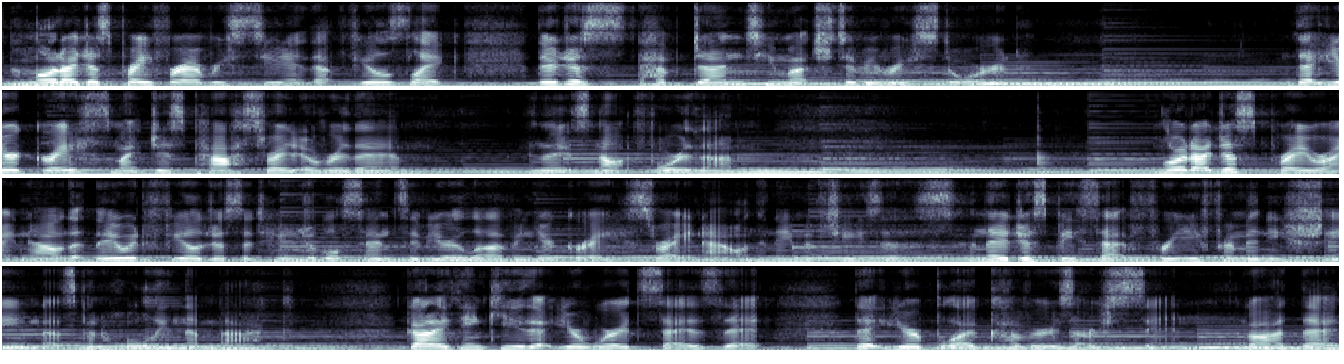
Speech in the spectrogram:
And lord i just pray for every student that feels like they just have done too much to be restored that your grace might just pass right over them and that it's not for them Lord, I just pray right now that they would feel just a tangible sense of your love and your grace right now in the name of Jesus. And they'd just be set free from any shame that's been holding them back. God, I thank you that your word says that, that your blood covers our sin. God, that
